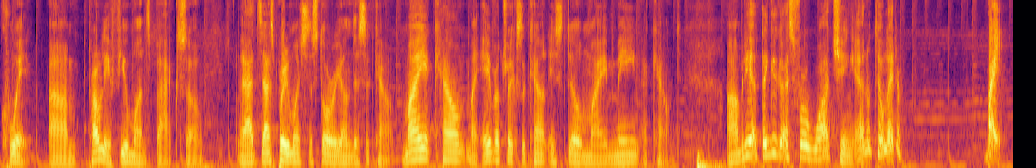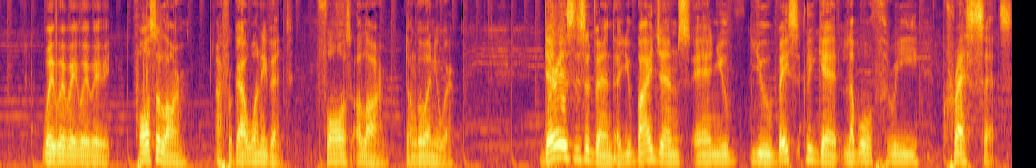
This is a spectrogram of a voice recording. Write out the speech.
quit um, probably a few months back. So that's that's pretty much the story on this account. My account my Aevatrex account is still my main account. Um, but yeah thank you guys for watching and until later. Bye wait wait wait wait wait wait. False alarm. I forgot one event. False alarm. Don't go anywhere. There is this event that you buy gems and you you basically get level 3 crest sets.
